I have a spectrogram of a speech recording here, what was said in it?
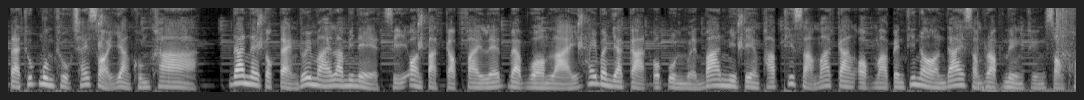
แต่ทุกมุมถูกใช้สอยอย่างคุ้มค่า ด้านในตกแต่งด้วยไม้ลามิเนตสีอ่อนตัดกับไฟเลดแบบวอร์มไลท์ให้บรรยากาศอบอุ่นเหมือนบ้านมีเตียงพับที่สามารถกางออกมาเป็นที่นอนได้สำหรับ 1-2 ค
